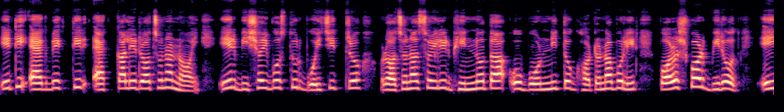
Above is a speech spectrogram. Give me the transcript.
এটি এক ব্যক্তির এককালের রচনা নয়। এর বিষয়বস্তুর বৈচিত্র্য, রচনাশৈলীর ভিন্নতা ও বর্ণিত ঘটনাবলীর পরস্পর বিরোধ এই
